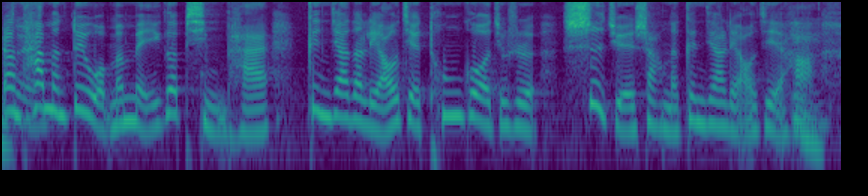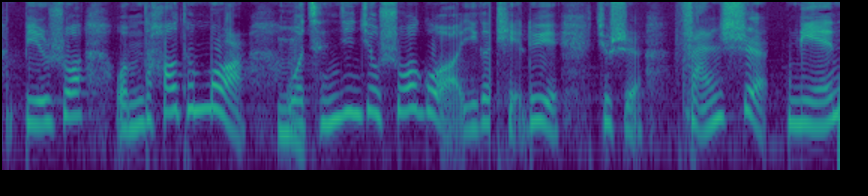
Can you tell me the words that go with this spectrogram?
让他们对我们每一个品牌更加的了解，通过就是视觉上的更加了解哈。比如说我们的 Hot More，、我曾经就说过一个铁律，就是凡是年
